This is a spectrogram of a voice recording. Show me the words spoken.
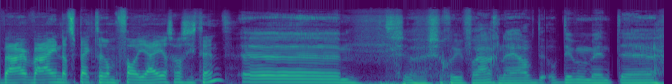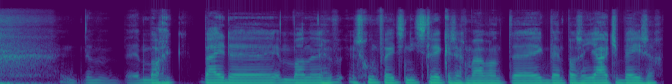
waar, waar in dat spectrum val jij als assistent? Ehm, zo, dat is een goede vraag. Nou ja, op, op dit moment eh, mag ik beide mannen hun- schoenveters niet strikken, zeg maar. Want eh, ik ben pas een jaartje bezig.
